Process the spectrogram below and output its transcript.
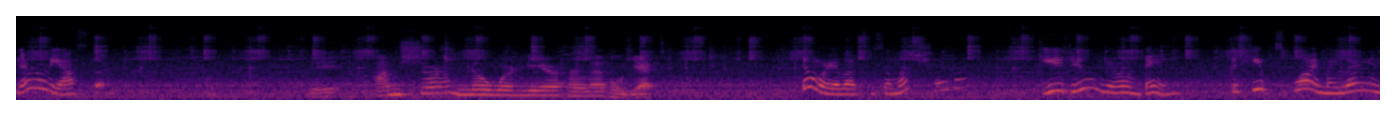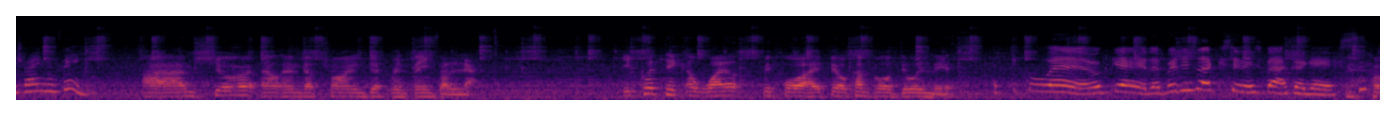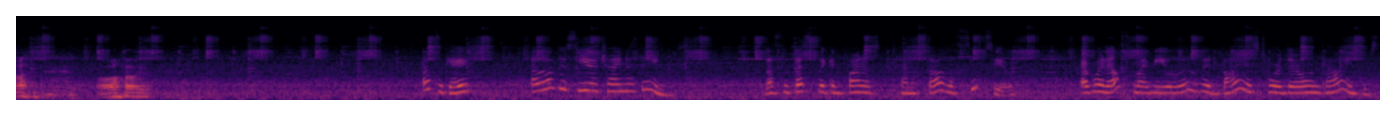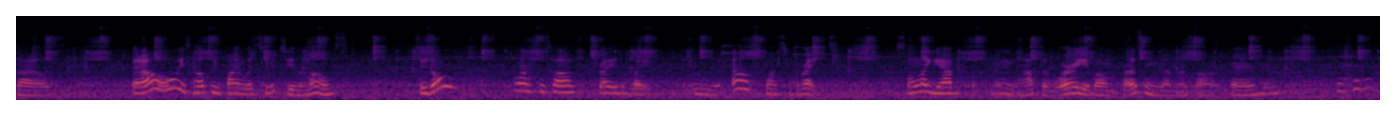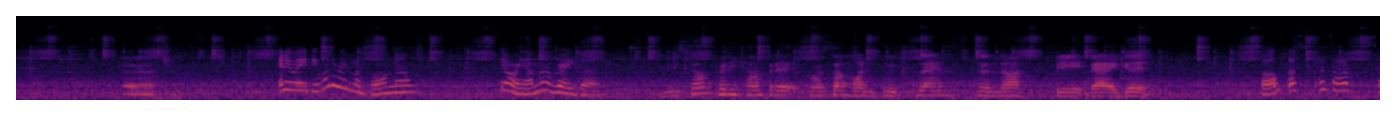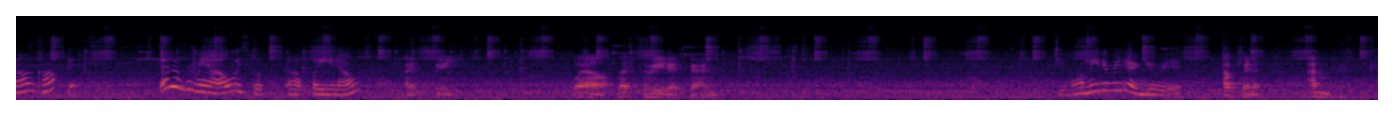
Never really asked though. Eh, I'm sure I'm nowhere near her level yet. Don't worry about you so much, Eva. You do your own thing. Just keep exploring by learning and trying new things. I'm sure I'll end up trying different things a lot. It could take a while before I feel comfortable doing this. Well, okay, the British accent is back, I guess. oh, That's okay. I love to see you try new things. That's the best they can find a kind of style that suits you. Everyone else might be a little bit biased toward their own kinds of styles. But I'll always help you find what suits you the most. So don't force yourself to try to write everyone else wants you to write. It's not like you have to, you have to worry about impressing them or something. uh, anyway, do you want to read my poem now? Don't worry, I'm not very good. you sound pretty confident for someone who claims to not be very good. Well, that's because I have to sound confident. That doesn't mean I always look that way, you know. I see. Well, let's read it then. Do you want me to read it or you read it? Okay, I'm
